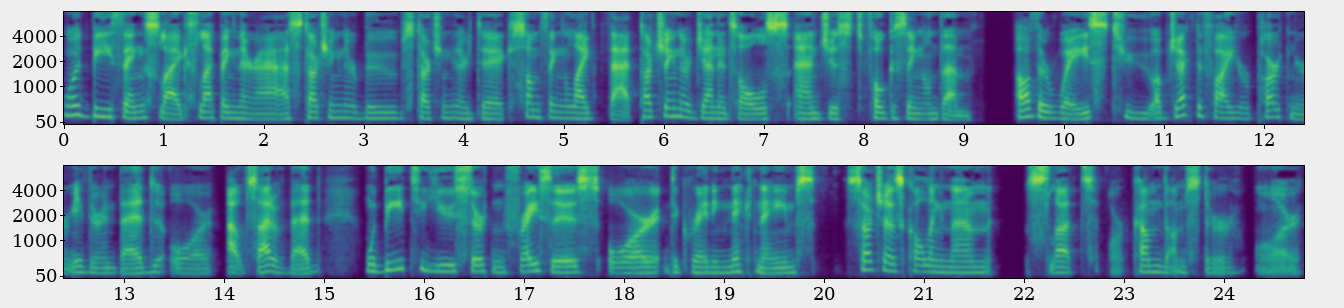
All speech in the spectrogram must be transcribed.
would be things like slapping their ass, touching their boobs, touching their dick, something like that, touching their genitals and just focusing on them. Other ways to objectify your partner, either in bed or outside of bed, would be to use certain phrases or degrading nicknames, such as calling them slut or cum dumpster or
